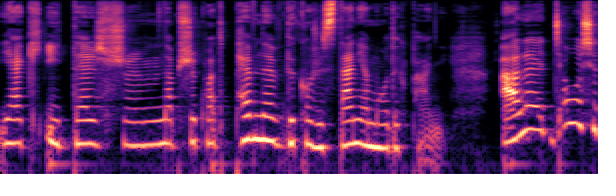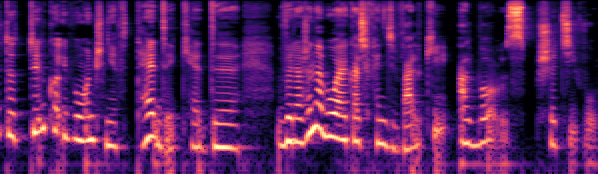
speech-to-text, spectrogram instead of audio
jak i też mm, na przykład pewne wykorzystania młodych pani. Ale działo się to tylko i wyłącznie wtedy, kiedy wyrażona była jakaś chęć walki albo sprzeciwu.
